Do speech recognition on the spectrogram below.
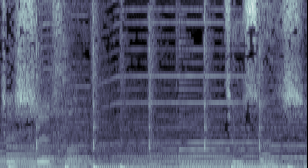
这是否就算是？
